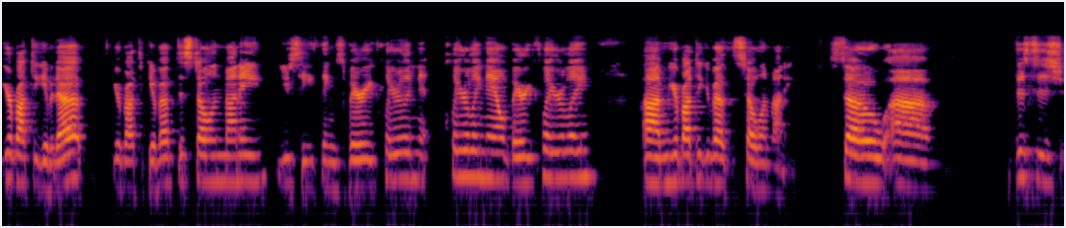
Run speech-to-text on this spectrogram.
you're about to give it up. You're about to give up this stolen money. You see things very clearly, clearly now, very clearly. Um, you're about to give up the stolen money. So um, this is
